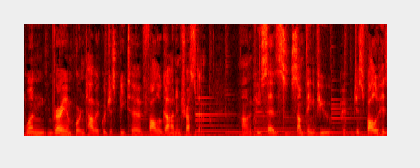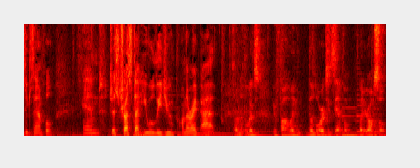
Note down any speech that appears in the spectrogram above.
one very important topic would just be to follow God and trust Him. Um, if He says something, if you just follow His example and just trust that He will lead you on the right path. So in other words, you're following the Lord's example, but you're also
